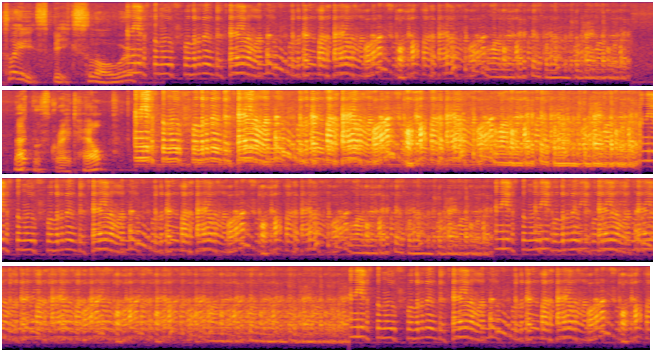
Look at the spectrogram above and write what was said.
Please speak slower. That was great help. Okay.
